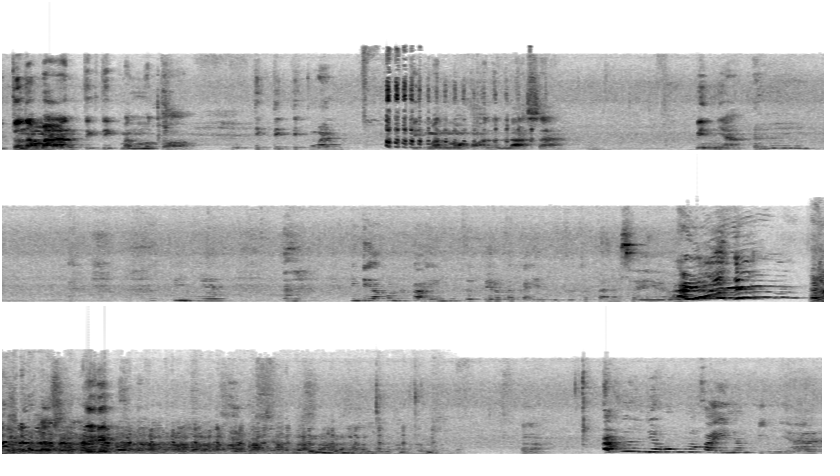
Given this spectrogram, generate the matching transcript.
ito naman, tiktikman mo to. Tik-tik-tikman. Tikman mo kung anong lasa. Pinya. Ay. Pinya. Ah, hindi ako nakain nito, pero kakain ko ito para sa'yo. Ay! ano? Ako hindi ako kumakain ng pinya.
